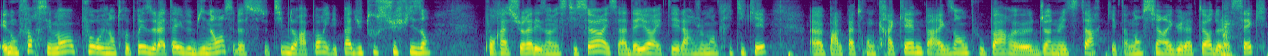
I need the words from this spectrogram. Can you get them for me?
Et donc forcément, pour une entreprise de la taille de Binance, eh ce type de rapport, il n'est pas du tout suffisant pour rassurer les investisseurs. Et ça a d'ailleurs été largement critiqué euh, par le patron de Kraken, par exemple, ou par euh, John Reed Stark, qui est un ancien régulateur de la SEC,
